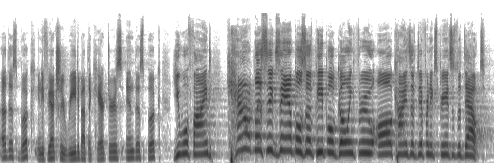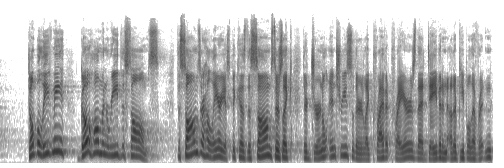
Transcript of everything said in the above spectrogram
uh, this book, and if you actually read about the characters in this book, you will find countless examples of people going through all kinds of different experiences with doubt. Don't believe me? Go home and read the Psalms. The Psalms are hilarious because the Psalms, there's like, they're journal entries, so they're like private prayers that David and other people have written.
